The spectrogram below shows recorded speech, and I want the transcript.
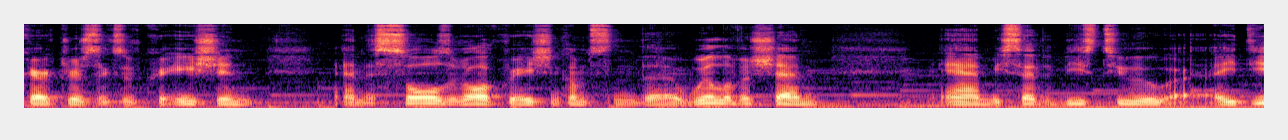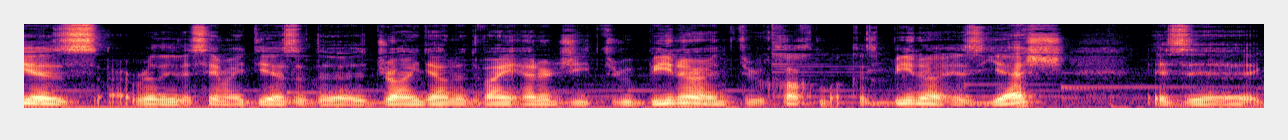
characteristics of creation and the souls of all creation comes from the will of Hashem. And we said that these two ideas are really the same ideas of the drawing down of divine energy through Bina and through Chachma, because Bina is Yesh, is a,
